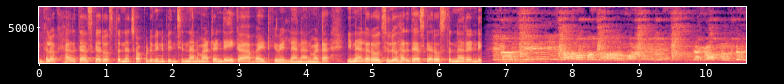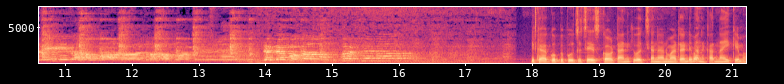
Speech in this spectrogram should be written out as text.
ఇంతలోకి హరిదాస్ గారు వస్తున్న చప్పుడు వినిపించింది అనమాట అండి. ఇక బయటికి వెళ్ళాను అనమాట ఈ నెల రోజులు హరిదాస్ గారు వస్తున్నారండి. ఇక గొబ్బి పూజ చేసుకోవటానికి వచ్చాను అనమాట అండి. మన కన్నయ్యకేమో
